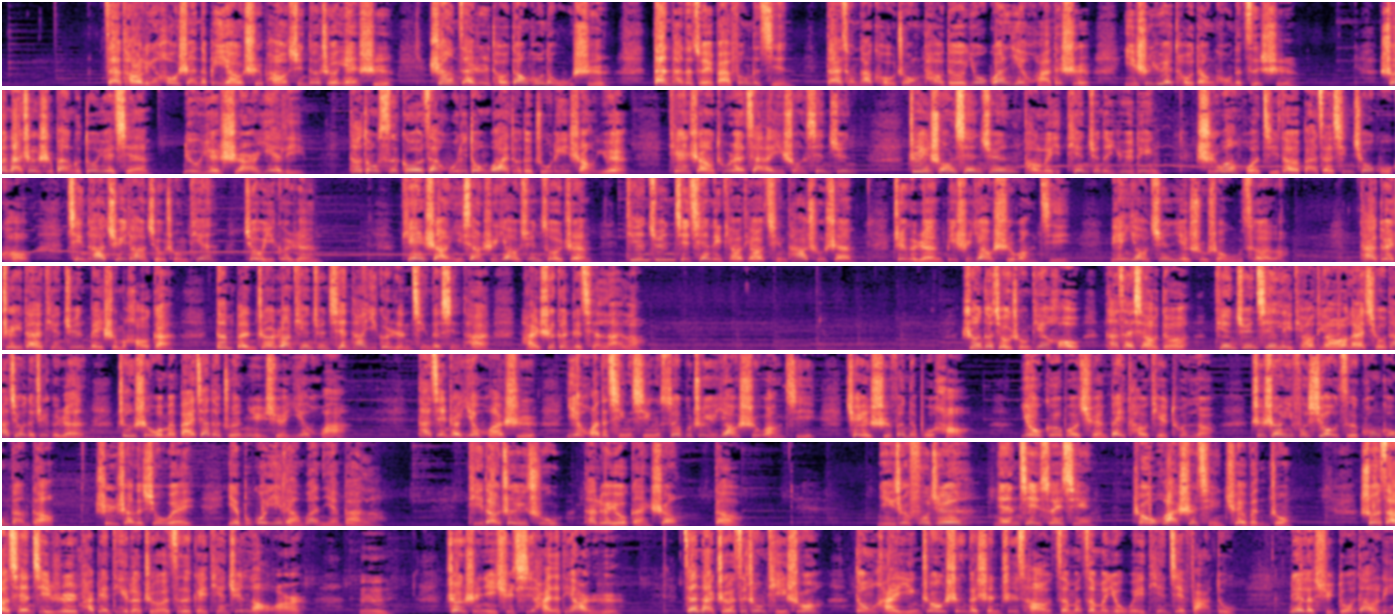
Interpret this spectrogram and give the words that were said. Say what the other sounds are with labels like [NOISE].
在桃林后山的碧瑶池旁寻得折颜时，尚在日头当空的午时，但他的嘴巴封得紧，待从他口中套得攸关夜华的事，已是月头当空的子时。说那正是半个多月前，六月十二夜里，他同四哥在狐狸洞外头的竹林赏月，天上突然下来一双仙君，这一双仙君捧了天君的谕令，十万火急地拜在青丘谷口，请他去一趟九重天。就一个人，天上一向是药君坐镇，天君既千里迢迢请他出山，这个人必是药石往疾，连药君也束手无策了。他对这一代天君没什么好感，但本着让天君欠他一个人情的心态，还是跟着前来了。上得九重天后，他才晓得天君千里迢迢来求他救的这个人，正是我们白家的准女婿夜华。他见着叶华时，叶华的情形虽不至于药石罔疾，却也十分的不好，右胳膊全被饕餮吞了，只剩一副袖子空空荡荡，身上的修为也不过一两万年罢了。提到这一处，他略有感伤，道：“你这夫君年纪虽轻，筹划事情却稳重。说早前几日，他便递了折子给天君老儿，嗯。”正是你去西海的第二日，在那折子中提说，东海瀛洲生的神芝草怎么怎么有违天界法度，列了许多道理，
